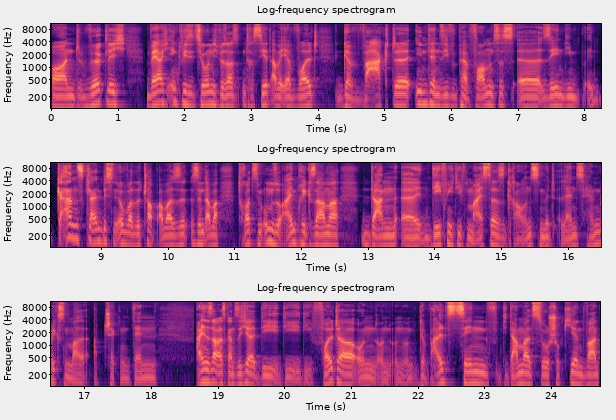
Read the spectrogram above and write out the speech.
Und wirklich Wenn euch Inquisition nicht besonders interessiert, aber ihr wollt gewagte, intensive Performances äh, sehen, die ein ganz klein bisschen over the top, aber sind, sind aber trotzdem umso einprägsamer, dann äh, definitiv Meister des Grauens mit Lance Henriksen mal abchecken, denn eine Sache ist ganz sicher, die, die, die Folter- und, und, und, und Gewaltszenen, die damals so schockierend waren,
